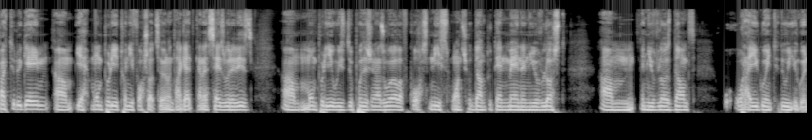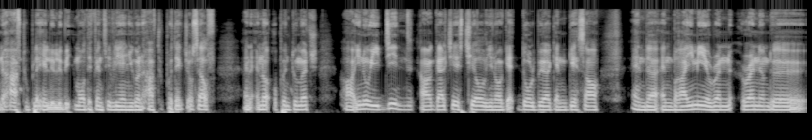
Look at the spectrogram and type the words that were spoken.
Back to the game, um, yeah, Montpellier 24 shots, 7 on target, kind of says what it is. Um, Montpellier with the possession as well. Of course, Nice, once you're down to 10 men and you've lost um, and you've lost Dante, what are you going to do? You're going to have to play a little bit more defensively and you're going to have to protect yourself and, and not open too much. Uh, you know, he did uh, Galtier still, you know, get Dolberg and Gessar and uh, and Brahimi run run on the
